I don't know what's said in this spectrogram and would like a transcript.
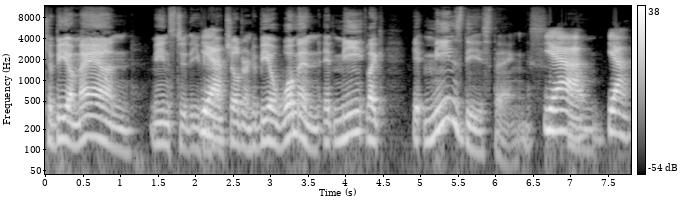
to be a man means to you can Yeah. have children. To be a woman, it mean like it means these things. Yeah. Um, yeah.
